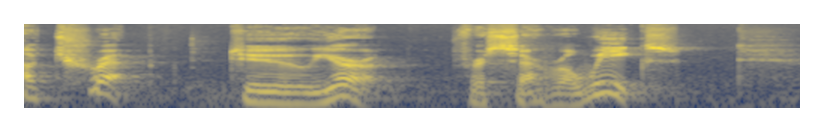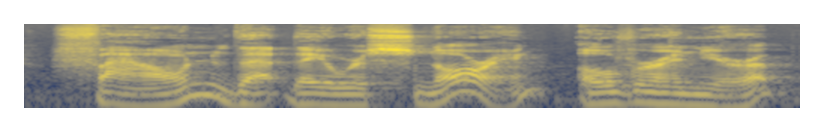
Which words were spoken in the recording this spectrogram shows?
a trip to Europe for several weeks found that they were snoring over in Europe.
